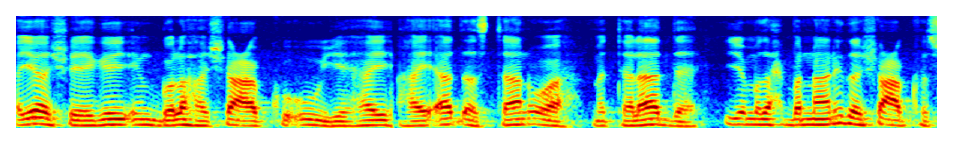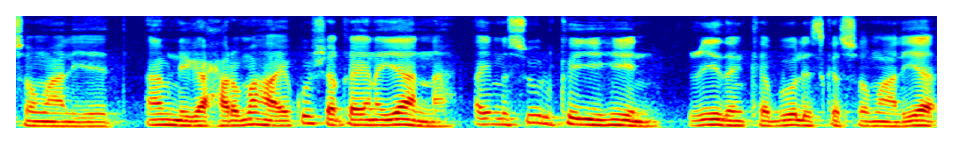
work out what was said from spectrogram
ayaa sheegay in golaha shacabku uu yahay hay'ad astaan u ah matalaadda iyo madax bannaanida shacabka soomaaliyeed. Amniga xarumaha ay ku shaqeynayaanna ay mas'uul ka yihiin ciidanka booliska soomaaliya.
